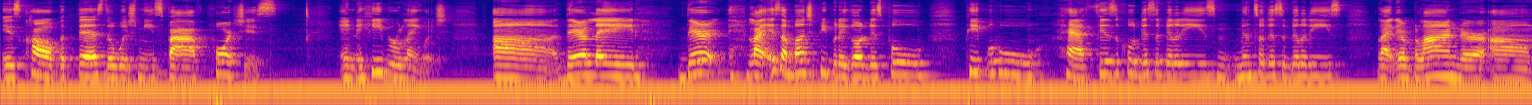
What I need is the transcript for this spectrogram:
It's called Bethesda, which means five porches in the Hebrew language. Uh, they're laid, they're like, it's a bunch of people that go to this pool. People who have physical disabilities, mental disabilities, like they're blind, they're um,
